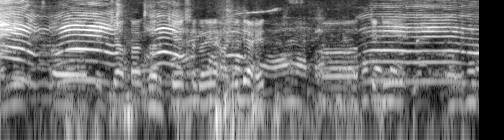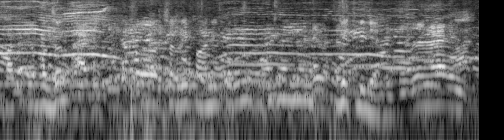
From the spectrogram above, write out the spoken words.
आणि अ, आता घरचे सगळे आलेले आहेत. अ, त्यांनी याबद्दल सगळी पाहणी करून घेतलेली आहे.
